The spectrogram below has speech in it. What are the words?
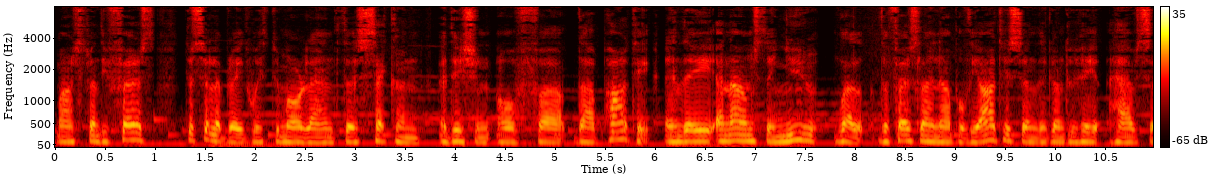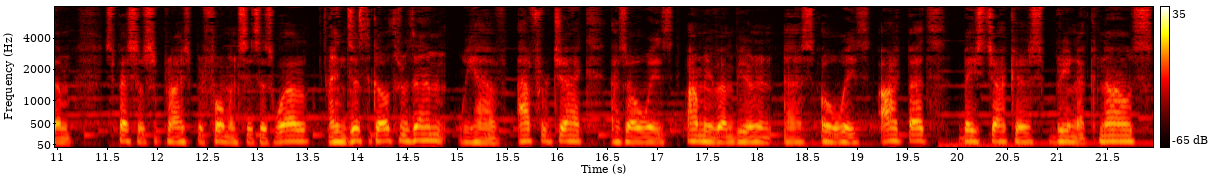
March 21st to celebrate with Tomorrowland the second edition of uh, that party. And they announced a new, well, the first lineup of the artists, and they're going to ha- have some special surprise performances as well. And just to go through them, we have Afrojack, as always, Armin van Buuren, as always, Artbat, Bassjackers, Brina Knauss,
